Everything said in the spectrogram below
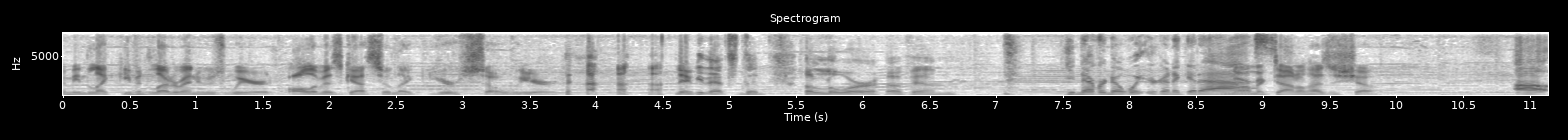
I mean, like even Letterman, who's weird, all of his guests are like, "You're so weird." Maybe that's the allure of him. You never know what you're going to get asked. Norm Macdonald has a show. Uh,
